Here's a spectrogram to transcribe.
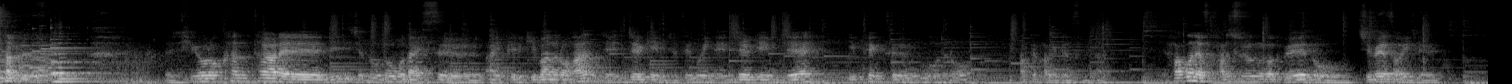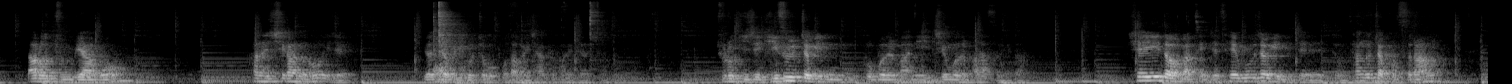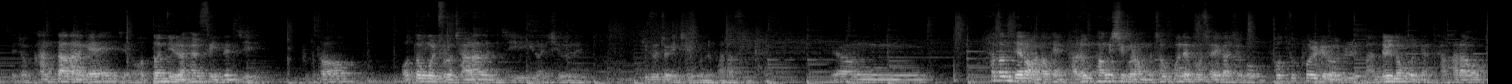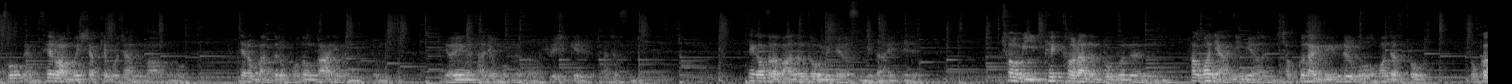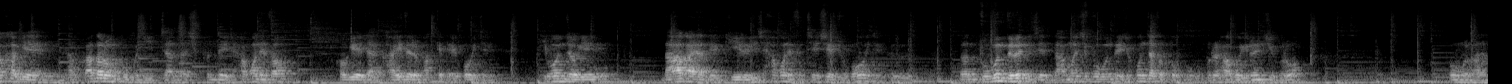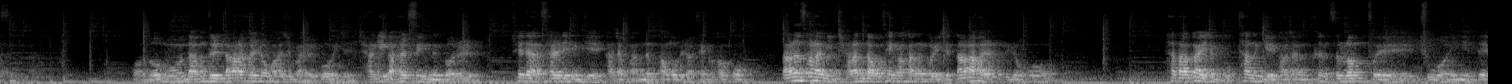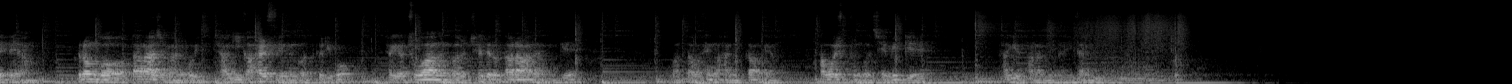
감사합니다. 네, 히어로 칸타렐이 이제 오브 다이스 IP를 기반으로 한 이제 엔젤 게임즈 되고 있는 엔젤 게임즈의 이펙트 부분으로 합격하게 되었습니다. 학원에서 가르쳐 주는 것 외에도 집에서 이제 따로 준비하고 하는 시간으로 이제 면접을 이것저것 보다가 이제 합격하게 되었죠. 주로 이제 기술적인 부분을 많이 질문을 받았습니다. 쉐이더 같은 이제 세부적인 이제 좀 상급자 코스랑 좀 간단하게 이제 어떤 일을 할 수 있는지부터 어떤 걸 주로 잘하는지 이런 식으로 기술적인 질문을 받았습니다. 그냥 하던 대로 안 하고 그냥 다른 방식으로 한번 접근해 보자 해가지고 포트폴리오를 만들던 걸 그냥 다 갈아엎고 그냥 새로 한번 시작해 보자 하는 마음으로 새로 만들어 보던가 아니면 좀 여행을 다녀보면서 휴식기를 가졌습니다. 생각보다 많은 도움이 되었습니다. 이제 처음 이펙터라는 부분은 학원이 아니면 접근하기도 힘들고 혼자서 또 독학하기엔 다 까다로운 부분이 있지 않나 싶은데 이제 학원에서 거기에 대한 가이드를 받게 되고 이제 기본적인 나아가야 될 길을 이제 학원에서 제시해주고 이제 그 그런 부분들은 이제 나머지 부분들 이제 혼자서 또 공부를 하고 이런 식으로 도움을 받았습니다. 어, 너무 남들 따라 하려고 하지 말고 이제 자기가 할 수 있는 거를 최대한 살리는 게 가장 맞는 방법이라 생각하고 다른 사람이 잘한다고 생각하는 걸 이제 따라 하려고 하다가 이제 못하는 게 가장 큰 슬럼프의 주 원인인데 그냥 그런 거 따라하지 말고 이제 자기가 할 수 있는 것 그리고 자기가 좋아하는 걸 최대로 따라하는 게 맞다고 생각하니까 그냥 하고 싶은 거 재밌게 하길 바랍니다. 이상입니다.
